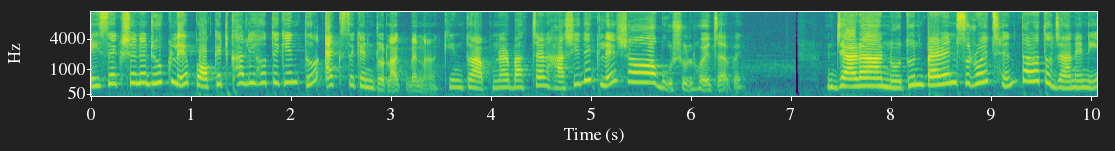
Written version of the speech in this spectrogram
এই সেকশনে ঢুকলে পকেট খালি হতে কিন্তু এক সেকেন্ডও লাগবে না। কিন্তু আপনার বাচ্চার হাসি দেখলে সব উসুল হয়ে যাবে। যারা নতুন প্যারেন্টস রয়েছেন, তারা তো জানেনই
